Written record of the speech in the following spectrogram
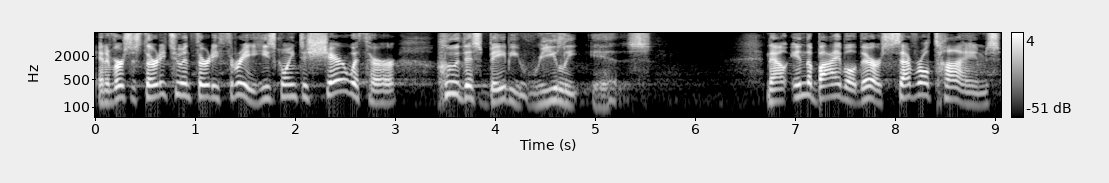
And in verses 32 and 33, he's going to share with her who this baby really is. Now, in the Bible, there are several times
